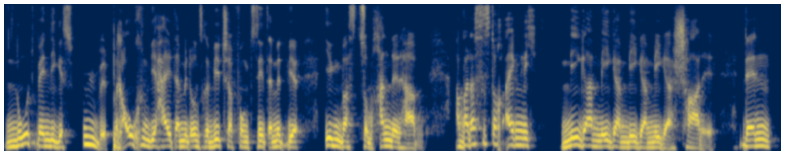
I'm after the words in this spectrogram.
notwendiges Übel. Brauchen wir halt, damit unsere Wirtschaft funktioniert, damit wir irgendwas zum Handeln haben. Aber das ist doch eigentlich mega, mega, mega, mega schade. Denn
